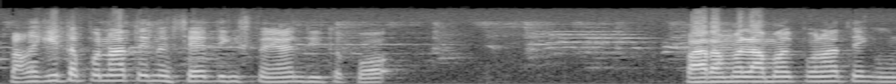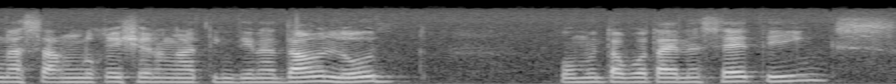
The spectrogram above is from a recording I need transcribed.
Makikita po natin ang settings na yan dito po. Para malaman po natin kung nasa ang location ng ating dina-download, pumunta po tayo ng settings.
